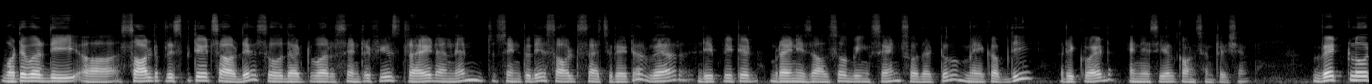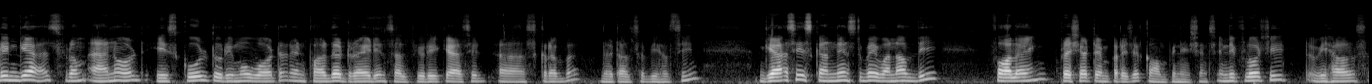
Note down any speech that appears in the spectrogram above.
Whatever the uh, salt precipitates are there, so that were centrifuged, dried and then sent to the salt saturator where depleted brine is also being sent so that to make up the required NaCl concentration. Wet chlorine gas from anode is cooled to remove water and further dried in sulfuric acid uh, scrubber that also we have seen. Gas is condensed by one of the following pressure temperature combinations. In the flow sheet we have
